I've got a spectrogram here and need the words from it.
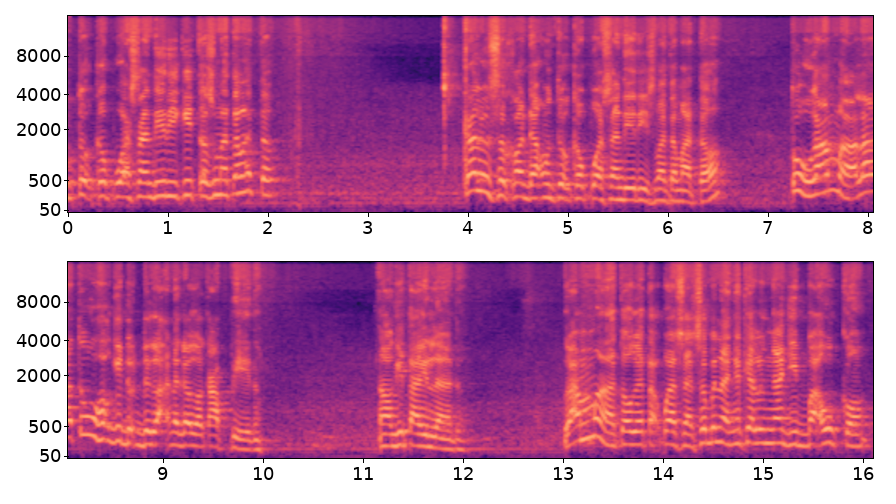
untuk kepuasan diri kita semata-mata kalau sekadar untuk kepuasan diri semata-mata, tu ramalah tu hok hidup derak negara kafir tu. Ha pergi Thailand tu. Ramai tu orang tak perasan. Sebenarnya kalau ngaji bab hukum,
